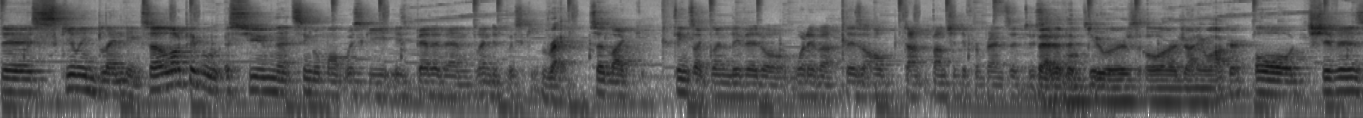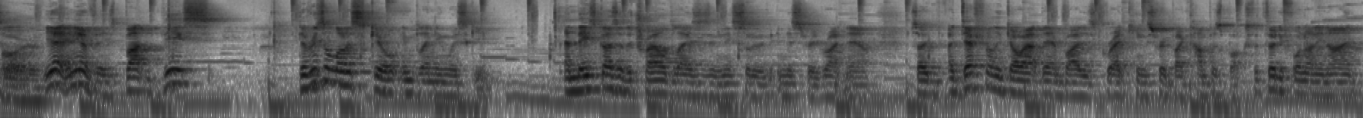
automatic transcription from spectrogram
the skill in blending. So a lot of people assume that single malt whiskey is better than blended whiskey. Right. So like things like Glenlivet or whatever. There's a whole bunch of different brands that do Better than malts. Dewar's or Johnnie Walker. or Chivas or, Or- yeah, any of these. But this, there is a lot of skill in blending whiskey, and these guys are the trailblazers in this sort of industry right now. So I definitely go out there and buy this Great King Street by Compass box for $34.99.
